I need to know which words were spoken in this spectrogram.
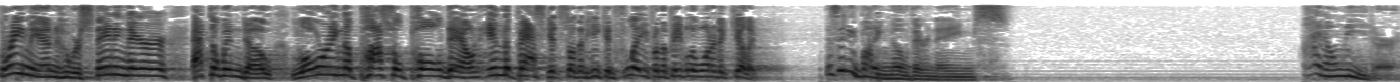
Three men who were standing there at the window, lowering the apostle Paul down in the basket so that he could flee from the people who wanted to kill him. Does anybody know their names? I don't either.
